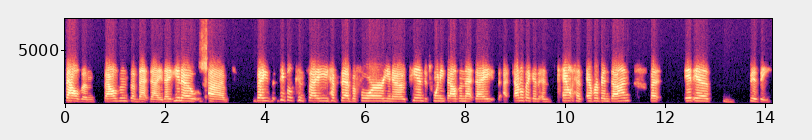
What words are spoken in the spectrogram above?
thousands, thousands of that day. They, you know, uh, they people can say have said before, you know, ten to twenty thousand that day. I- I don't think a, a count has ever been done, but it is busy,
